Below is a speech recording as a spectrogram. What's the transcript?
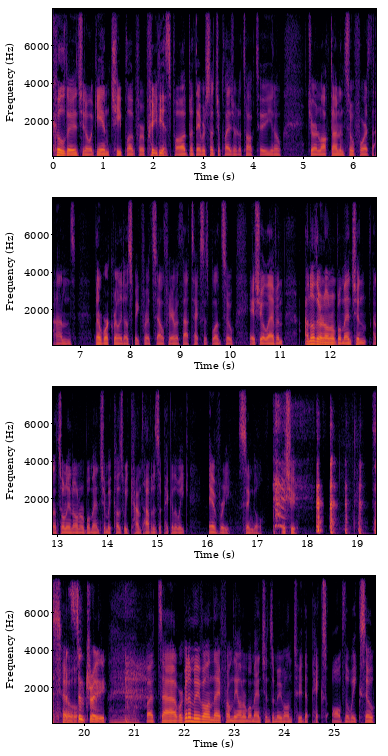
cool dudes. You know, again, cheap plug for a previous pod, but they were such a pleasure to talk to. You know, during lockdown and so forth, and their work really does speak for itself here with that Texas Blood. So issue eleven, another honorable mention, and it's only an honorable mention because we can't have it as a pick of the week every single issue. so That's so true. But uh, we're going to move on now from the honorable mentions and move on to the picks of the week. So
